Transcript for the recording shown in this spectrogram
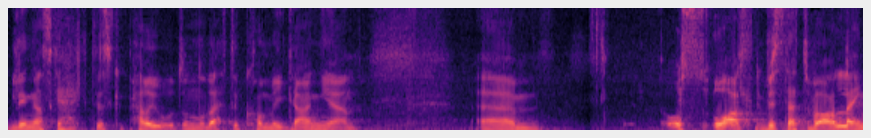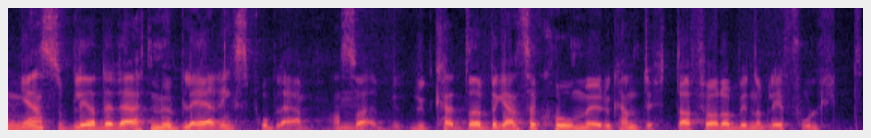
bli en ganske hektisk periode når dette kommer i gang igjen. Um, og, og alt, Hvis dette varer lenge, så blir det, det et møbleringsproblem. Altså, du kan, det er begrensa hvor mye du kan dytte før det begynner å bli fullt.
